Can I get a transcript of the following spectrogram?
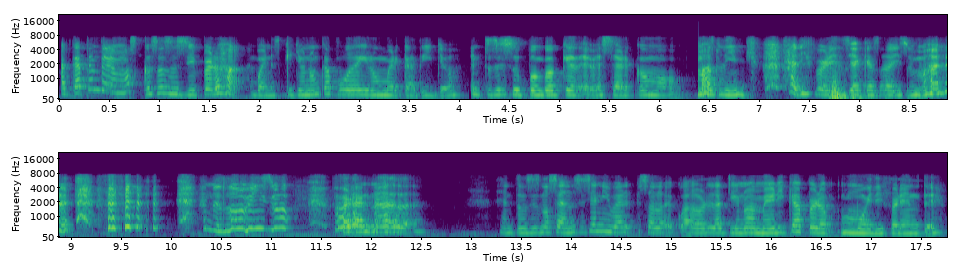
acá tendremos cosas así, pero bueno, es que yo nunca pude ir a un mercadillo, entonces supongo que debe ser como más limpio, la diferencia que es abismal. no es lo mismo, para nada. Entonces, no sé, no sé si a nivel solo de Ecuador, Latinoamérica, pero muy diferente.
